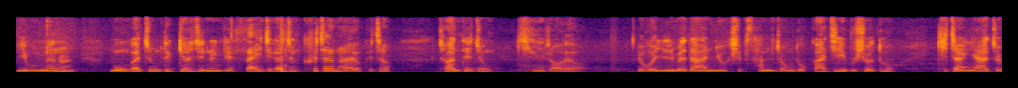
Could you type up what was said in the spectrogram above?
입으면은 뭔가 좀 느껴지는 게 사이즈가 좀 크잖아요. 그죠? 저한테 좀 길어요. 요거 1m 한 63 정도까지 입으셔도 기장이 아주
